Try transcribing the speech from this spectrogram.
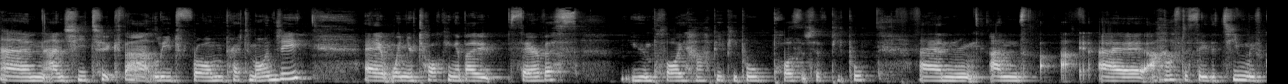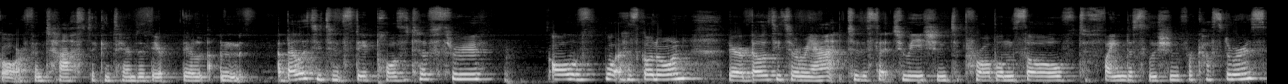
Um, and she took that lead from Pret. Uh, when you're talking about service, you employ happy people, positive people. Um, and I, I, have to say, the team we've got are fantastic in terms of their, their um, ability to have stayed positive through all of what has gone on, their ability to react to the situation, to problem solve, to find a solution for customers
